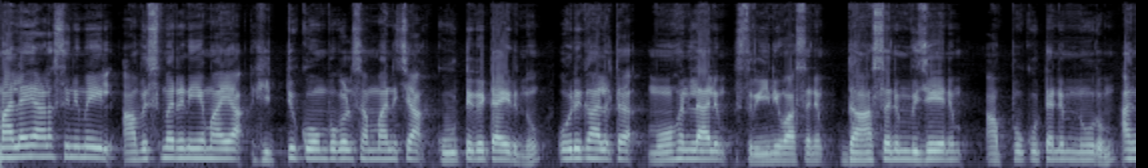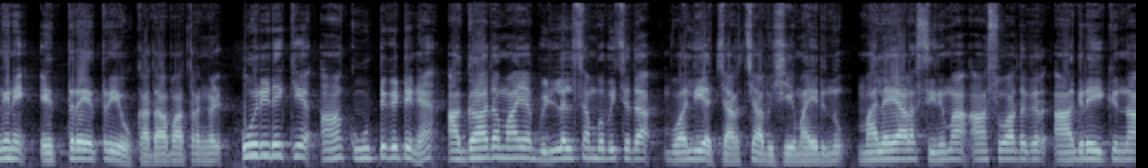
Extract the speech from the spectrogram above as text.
മലയാള സിനിമയിൽ അവിസ്മരണീയമായ ഹിറ്റ് കോമ്പുകൾ സമ്മാനിച്ച കൂട്ടുകെട്ടായിരുന്നു ഒരു കാലത്ത് മോഹൻലാലും ശ്രീനിവാസനും ദാസനും വിജയനും അപ്പുക്കുട്ടനും നൂറും. അങ്ങനെ എത്രയെത്രയോ കഥാപാത്രങ്ങൾ. ഒരിടയ്ക്ക് ആ കൂട്ടുകെട്ടിന് അഗാധമായ വിള്ളൽ സംഭവിച്ചത് വലിയ ചർച്ചാ വിഷയമായിരുന്നു. മലയാള സിനിമാ ആസ്വാദകർ ആഗ്രഹിക്കുന്ന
